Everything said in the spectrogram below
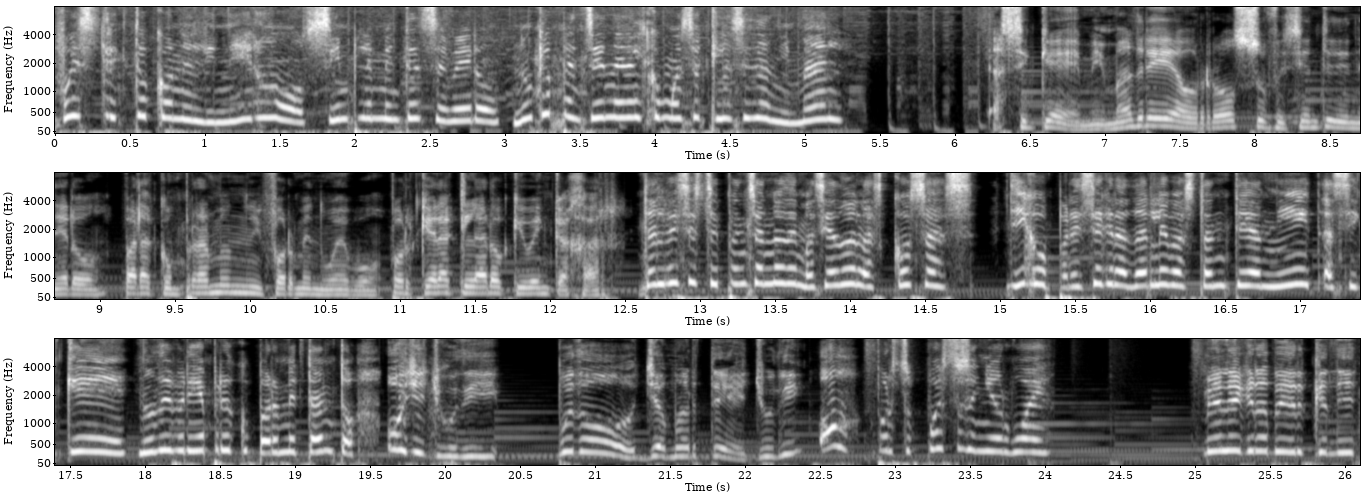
Fue estricto con el dinero, simplemente severo. Nunca pensé en él como esa clase de animal. Así que mi madre ahorró suficiente dinero para comprarme un uniforme nuevo, porque era claro que iba a encajar. Tal vez estoy pensando demasiado las cosas. Digo, parece agradarle bastante a Nit, así que no debería preocuparme tanto. Oye, Judy, ¿puedo llamarte Judy? Oh, por supuesto, señor White. Me alegra ver que Ned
